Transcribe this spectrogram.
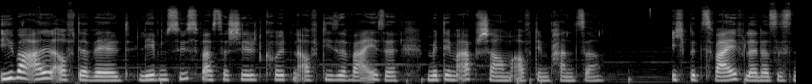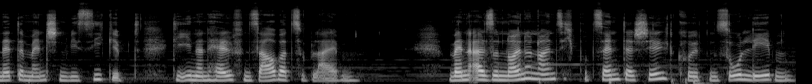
überall auf der Welt leben Süßwasserschildkröten auf diese Weise mit dem Abschaum auf dem Panzer. Ich bezweifle, dass es nette Menschen wie Sie gibt, die Ihnen helfen, sauber zu bleiben. Wenn also 99 Prozent der Schildkröten so leben,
